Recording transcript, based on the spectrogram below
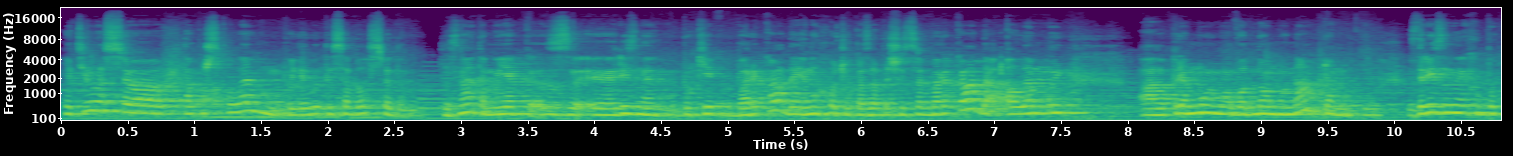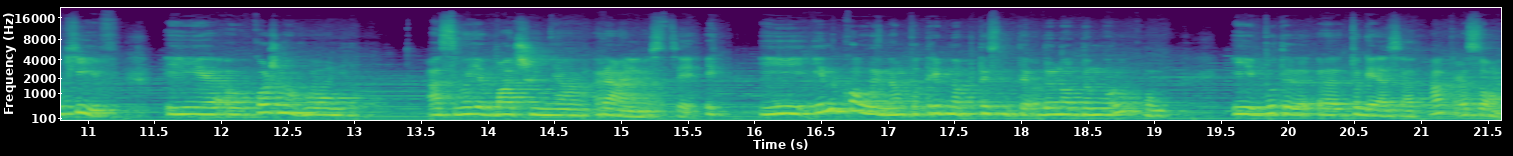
Хотілося також з колегами поділитися досвідом. Знаєте, ми як з е, різних боків барикади, я не хочу казати, що це барикада, але ми прямуємо в одному напрямку з різних боків, і у кожного своє бачення реальності. І інколи нам потрібно потиснути один одному руку і бути together, так, разом.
